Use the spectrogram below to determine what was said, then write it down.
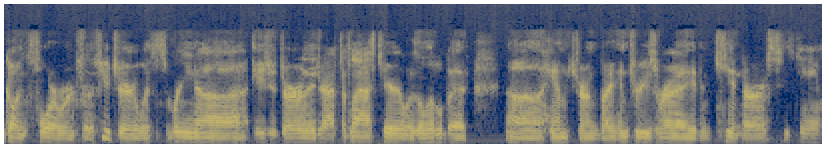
going forward for the future with Sabrina Asia Durr they drafted last year was a little bit uh, hamstrung by injuries right and Kia Nurse whose game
